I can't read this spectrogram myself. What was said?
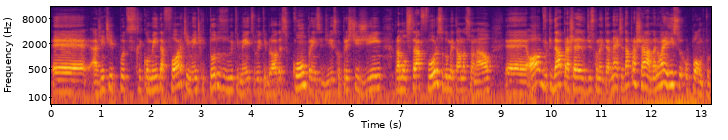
é, a gente putz, recomenda fortemente que todos os Wikimates, Wiki Brothers, comprem esse disco, prestigiem para mostrar a força do metal nacional. É, óbvio que dá para achar o disco na internet, dá para achar, mas não é isso o ponto.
